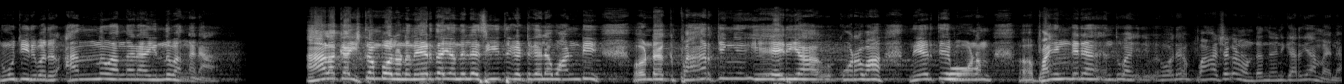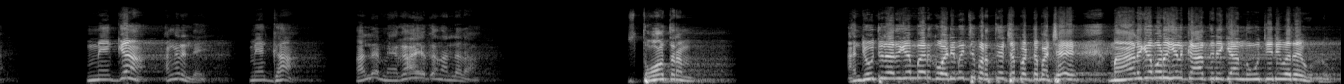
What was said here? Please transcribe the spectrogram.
നൂറ്റി ഇരുപത് അന്നും അങ്ങനെ ഇന്നും അങ്ങനെ. ആളൊക്കെ ഇഷ്ടം പോലെ ഉണ്ട് നേരത്തെ ചെന്നില്ല സീറ്റ് കെട്ടുകയില്ല വണ്ടി ഉണ്ട് പാർക്കിംഗ് ഏരിയ കുറവാ. നേരത്തെ പോകണം. ഭയങ്കര എന്തുവാ ഓരോ ഭാഷകളുണ്ടെന്ന് എനിക്കറിയാൻ മേല. മെഗ അങ്ങനല്ലേ? മെഗ. നല്ല മെഗായൊക്കെ നല്ലതാ. സ്തോത്രം. അഞ്ഞൂറ്റിലധികം പേർക്ക് ഒരുമിച്ച് പ്രത്യക്ഷപ്പെട്ടു പക്ഷേ മാളികമുറിയിൽ കാത്തിരിക്കാൻ നൂറ്റി ഇരുപതേ ഉള്ളൂ.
